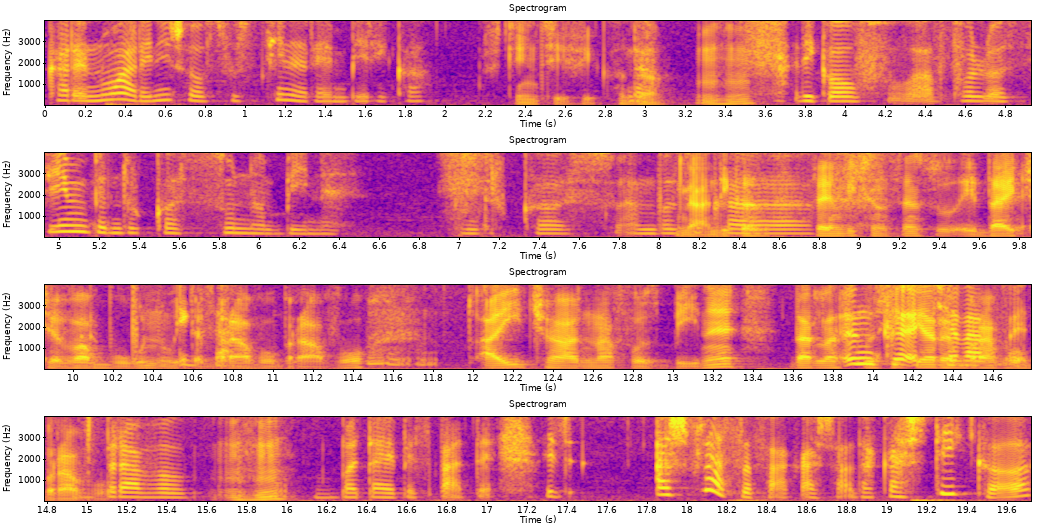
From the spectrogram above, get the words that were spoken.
Care nu are nicio susținere empirică. Științifică, da. da. Uh-huh. Adică o folosim pentru că sună bine. Pentru că am văzut da, adică că... sandwich în sensul îi dai ceva bun, uite, exact. bravo, bravo. Aici n-a fost bine, dar la sfârșit Încă iar ceva bravo, bravo. Bravo, uh-huh. bătaie pe spate. Deci aș vrea să fac așa, dacă aș ști că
